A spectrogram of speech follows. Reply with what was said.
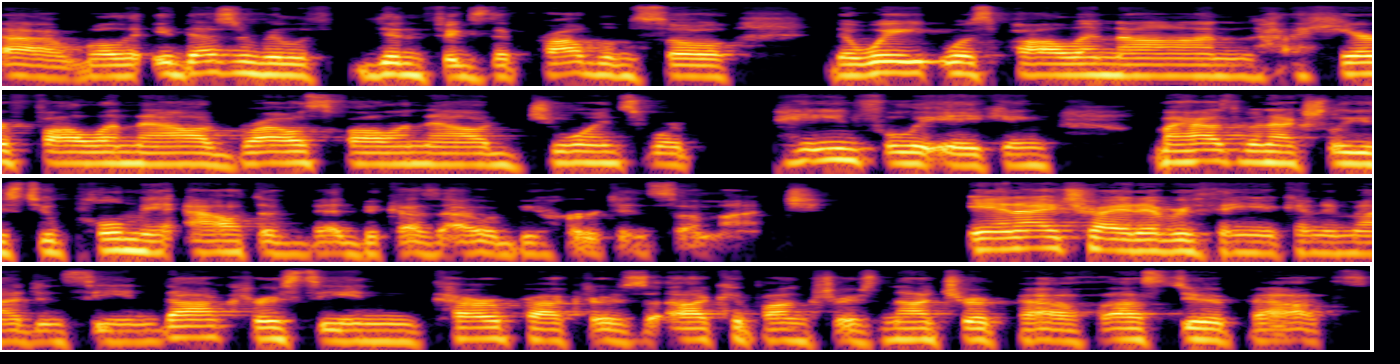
uh, well, it doesn't really didn't fix the problem. So the weight was falling on, hair falling out, brows falling out, joints were painfully aching. My husband actually used to pull me out of bed because I would be hurting so much. And I tried everything you can imagine seeing doctors, seeing chiropractors, acupuncturists, naturopaths, osteopaths,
